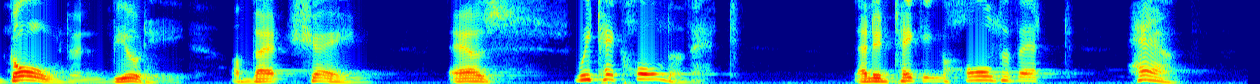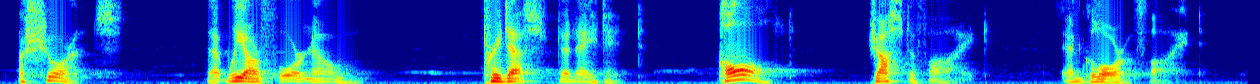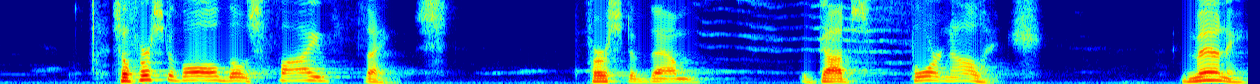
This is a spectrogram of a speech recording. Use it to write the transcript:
golden beauty of that chain as we take hold of it. And in taking hold of it, have assurance that we are foreknown predestinated, called, justified, and glorified. So, first of all, those five things. First of them, God's foreknowledge. Many,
